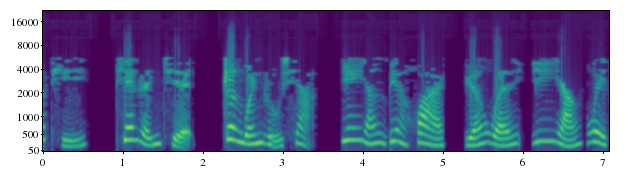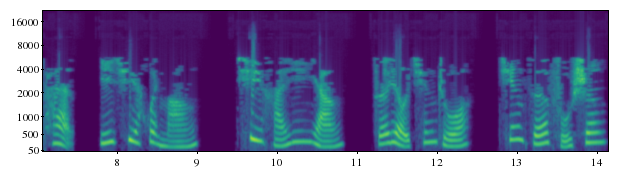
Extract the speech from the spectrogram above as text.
标题：天人解。正文如下：阴阳变化。原文：阴阳未判，一气混茫。气含阴阳，则有清浊；清则浮生，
